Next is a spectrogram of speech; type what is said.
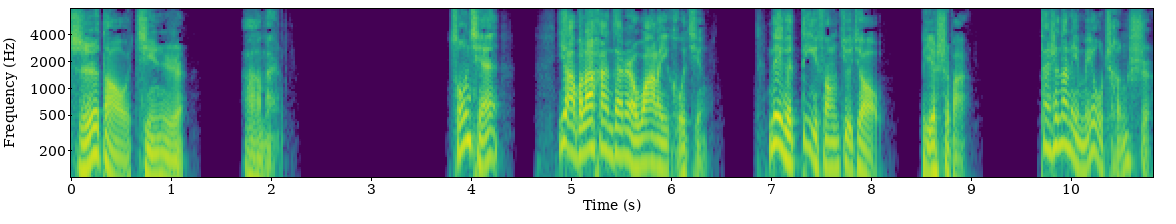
直到今日，阿门。从前，亚伯拉罕在那儿挖了一口井，那个地方就叫别是巴，但是那里没有城市，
